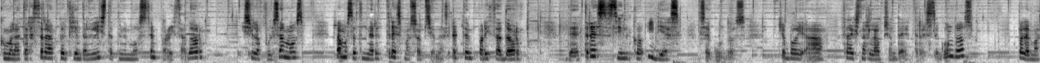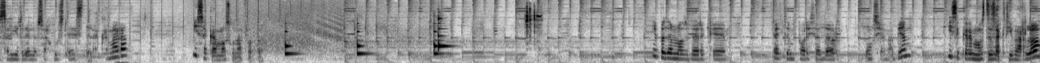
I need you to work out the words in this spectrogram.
como la tercera opción de la lista, tenemos temporizador. Y si lo pulsamos, vamos a tener tres más opciones. El temporizador de 3, 5 y 10 segundos. Yo voy a seleccionar la opción de 3 segundos. Podemos salir de los ajustes de la cámara y sacamos una foto. Y podemos ver que el temporizador funciona bien. Y si queremos desactivarlo,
